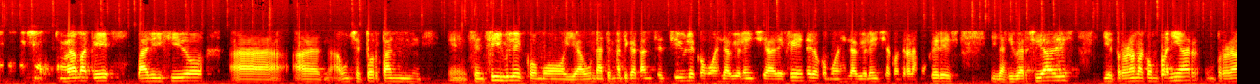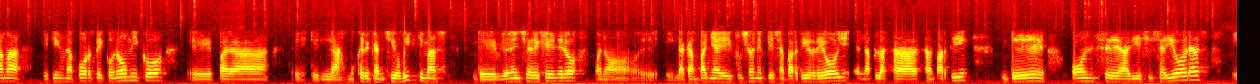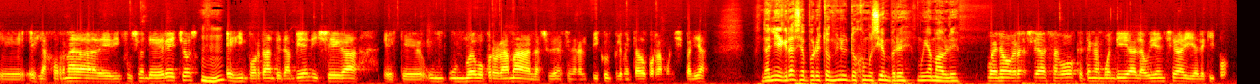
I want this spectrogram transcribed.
programa que va dirigido a, a, un sector tan eh, sensible como y a una temática tan sensible como es la violencia de género, como es la violencia contra las mujeres y las diversidades, y el programa Acompañar, un programa que tiene un aporte económico eh, para este, las mujeres que han sido víctimas de violencia de género, bueno, eh, la campaña de difusión empieza a partir de hoy en la Plaza San Martín de 11 a 16 horas. Eh, es la jornada de difusión de derechos, es importante también y llega este, un, un, nuevo programa a la ciudad de General Pico implementado por la municipalidad. Daniel, gracias por estos minutos, como siempre, muy amable. Bueno, gracias a vos, que tengan buen día, la audiencia y el equipo.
